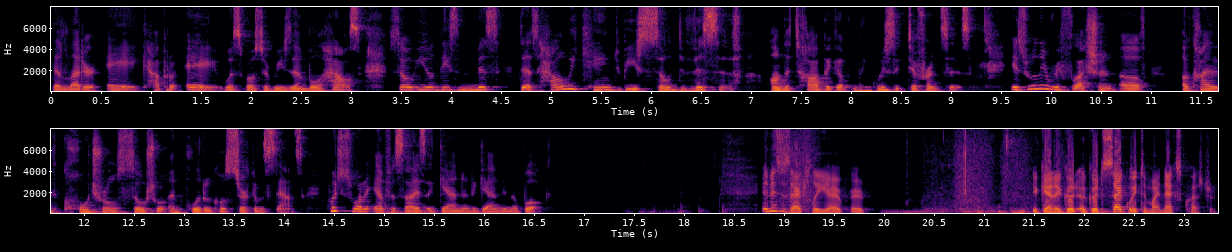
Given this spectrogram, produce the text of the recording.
The letter A, capital A, was supposed to resemble house. So, you know, these mis this how we came to be so divisive on the topic of linguistic differences is really a reflection of a kind of cultural, social, and political circumstance, which is what I emphasize again and again in the book. And this is actually a, a again a good a good segue to my next question,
